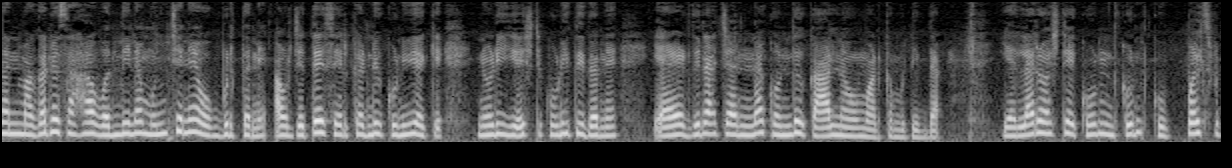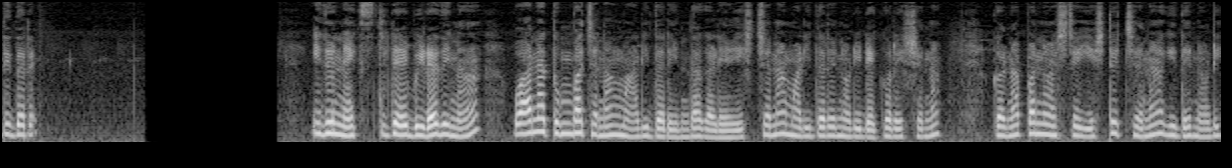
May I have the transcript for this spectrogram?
ನನ್ನ ಮಗನೂ ಸಹ ಒಂದಿನ ಮುಂಚೆನೇ ಹೋಗ್ಬಿಡ್ತಾನೆ. ಅವ್ರ ಜೊತೆ ಸೇರ್ಕೊಂಡು ಕುಣಿಯೋಕ್ಕೆ ನೋಡಿ ಎಷ್ಟು ಕುಣಿತಿದ್ದಾನೆ. ಎರಡು ದಿನ ಚೆನ್ನಾಗಿ ಕೊಂಡು ಕಾಲು ನೋವು ಮಾಡ್ಕೊಂಬಿಟ್ಟಿದ್ದ. ಎಲ್ಲರೂ ಅಷ್ಟೇ ಕುಂಡ್ ಕುಂಡ್ ಕುಪ್ಪಳಿಸ್ಬಿಟ್ಟಿದ್ದಾರೆ. ಇದು ನೆಕ್ಸ್ಟ್ ಡೇ ಬಿಡೋ ದಿನ. ವಾನ ತುಂಬ ಚೆನ್ನಾಗಿ ಮಾಡಿದ್ದಾರೆ ಹಿಂದಗಡೆ. ಎಷ್ಟು ಚೆನ್ನಾಗಿ ಮಾಡಿದ್ದಾರೆ ನೋಡಿ ಡೆಕೋರೇಷನ್ನ ಗಣಪನೂ ಅಷ್ಟೇ, ಎಷ್ಟು ಚೆನ್ನಾಗಿದೆ ನೋಡಿ.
